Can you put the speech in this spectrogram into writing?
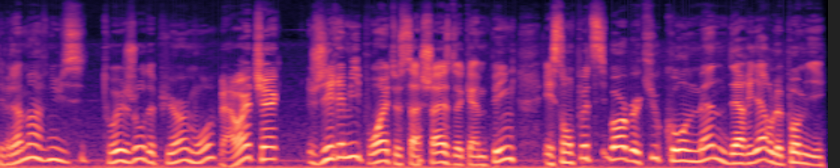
T'es vraiment venu ici tous les jours depuis un mois? Ben ouais, check. Jérémie pointe sa chaise de camping et son petit barbecue Coleman derrière le pommier.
